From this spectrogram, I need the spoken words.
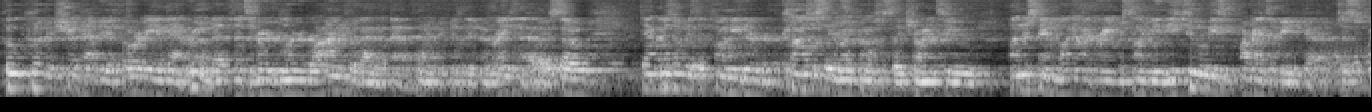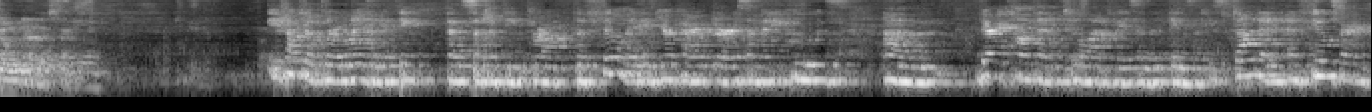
who could or should have the authority in that room. That, that's a very blurred line for them at that point because they've been raised that way. So that was always the fun, either consciously or unconsciously, trying to understand why my brain was telling me these two movies are meant to be together. Just go with that instinct. You talked about blurred lines, and I think that's such a theme throughout the film. I think your character is somebody who's um, very confident in a lot of ways in the things that he's done and, and feels very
